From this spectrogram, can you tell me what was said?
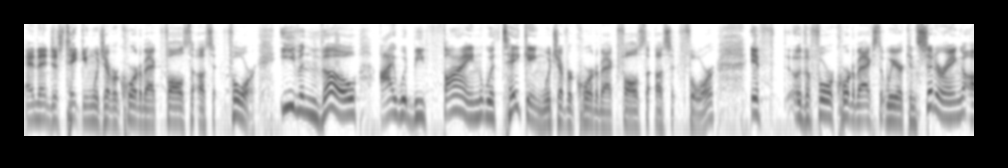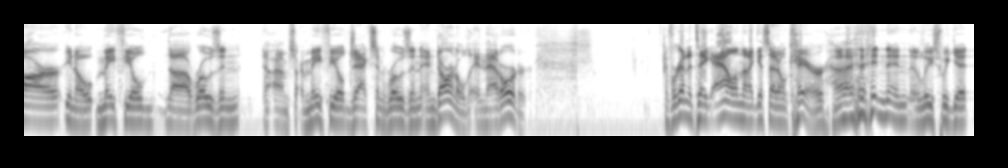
and then just taking whichever quarterback falls to us at four. Even though I would be fine with taking whichever quarterback falls to us at four if the four quarterbacks that we are considering are, you know, Mayfield, uh, Rosen, uh, I'm sorry, Mayfield, Jackson, Rosen, and Darnold in that order if we're going to take Allen, then I guess I don't care. Uh, and, and, at least we get,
